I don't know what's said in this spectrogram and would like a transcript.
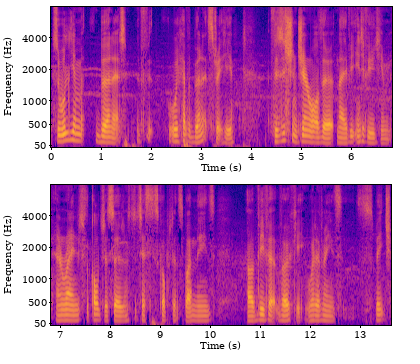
Sir William Burnett, we have a Burnett Street here, Physician General of the Navy interviewed him and arranged for the College of Surgeons to test his competence by means of viva voce, whatever means speech.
